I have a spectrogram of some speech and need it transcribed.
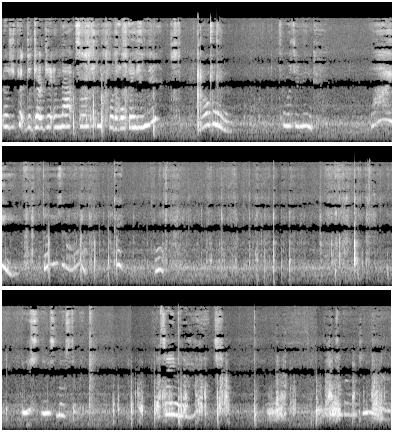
And I just put detergent in that, so I'm just gonna pour the whole thing in there. No. That's how much you need. Why? Don't use it all. Okay. Cool. Use, use most of it. That's not even that much. Not that much in there.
